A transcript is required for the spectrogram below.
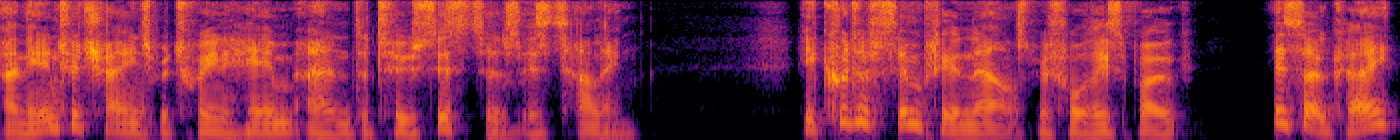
and the interchange between him and the two sisters is telling. He could have simply announced before they spoke, It's okay,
